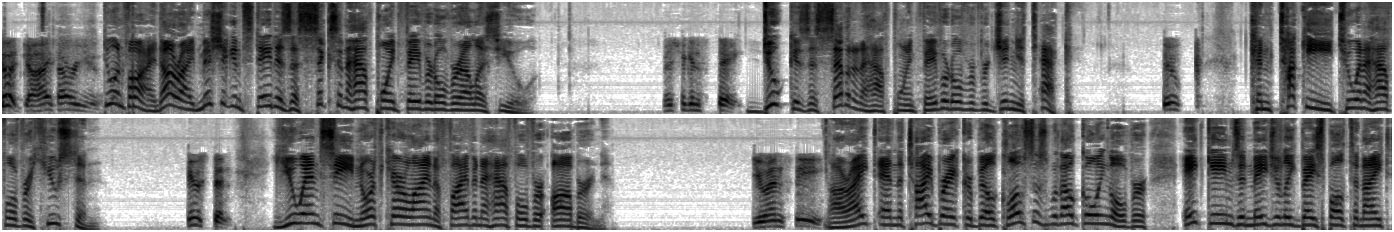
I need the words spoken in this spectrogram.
Good, guys. How are you? Doing fine. All right. Michigan State is a six and a half point favorite over LSU. Michigan State. Duke is a seven and a half point favorite over Virginia Tech. Duke. Kentucky, two and a half over Houston. Houston. UNC, North Carolina, five and a half over Auburn. UNC. All right. And the tiebreaker, Bill, closest without going over. Eight games in Major League Baseball tonight,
